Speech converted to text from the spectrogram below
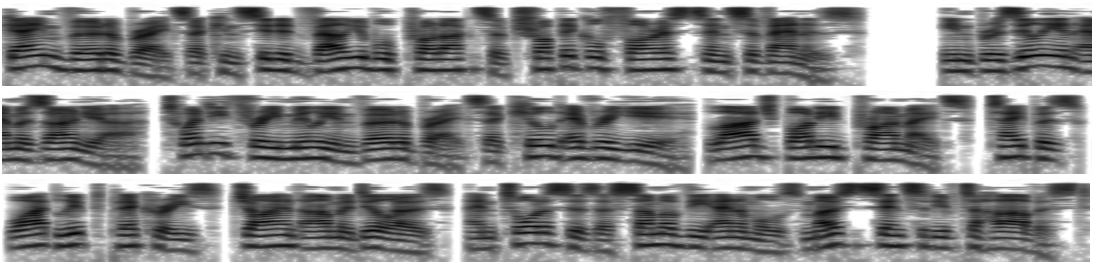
Game vertebrates are considered valuable products of tropical forests and savannas. In Brazilian Amazonia, 23 million vertebrates are killed every year. Large-bodied primates, tapirs, white-lipped peccaries, giant armadillos, and tortoises are some of the animals most sensitive to harvest.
